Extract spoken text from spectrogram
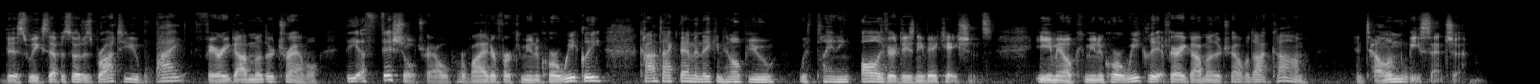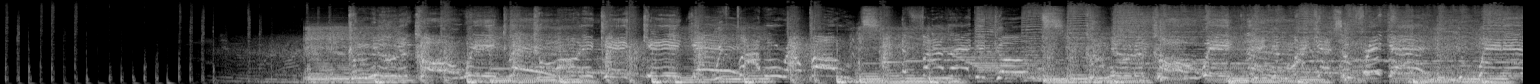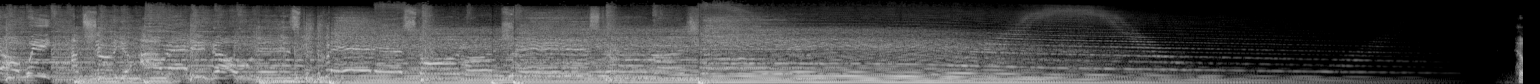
This week's episode is brought to you by Fairy Godmother Travel, the official travel provider for Communicore Weekly. Contact them and they can help you with planning all of your Disney vacations. Email Communicore Weekly at fairygodmothertravel.com and tell them we sent you. Communicore Weekly.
